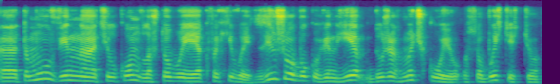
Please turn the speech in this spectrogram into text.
е, тому він е, цілком влаштовує як фахівець. З іншого боку, він є дуже гнучкою особистістю,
